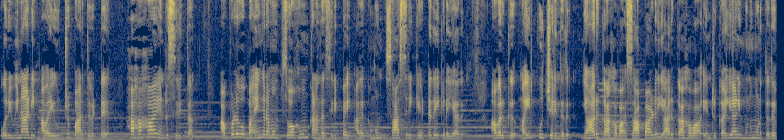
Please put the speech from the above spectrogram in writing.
ஒரு வினாடி அவரை உற்று பார்த்துவிட்டு ஹஹஹா என்று சிரித்தாள். அவ்வளவு பயங்கரமும் சோகமும் கலந்த சிரிப்பை அதற்கு முன் சாஸ்திரி கேட்டதே கிடையாது. அவருக்கு மயிர்கூச்செறிந்தது யாருக்காகவா? சாப்பாடு யாருக்காகவா? என்று கல்யாணி முணுமுணுத்தது.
